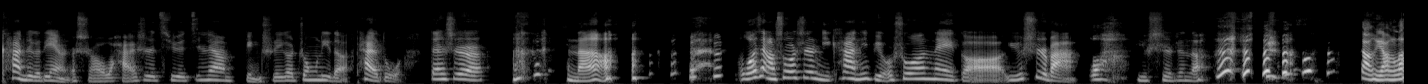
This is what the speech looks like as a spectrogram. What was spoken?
看这个电影的时候，我还是去尽量秉持一个中立的态度，但是 很难啊。我想说是，你看，你比如说那个于适吧，哇，于适真的。荡漾了，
